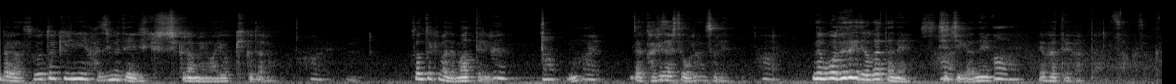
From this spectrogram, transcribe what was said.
だからそういう時に初めてシクラメンはよく聞くだろう、はい、その時まで待ってるよ、うん。うん。はい、だから書き出してごらんそれ、はい、でもこれ出てきてよかったね。父がね、はい、よかったよかった。そうかそうか。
